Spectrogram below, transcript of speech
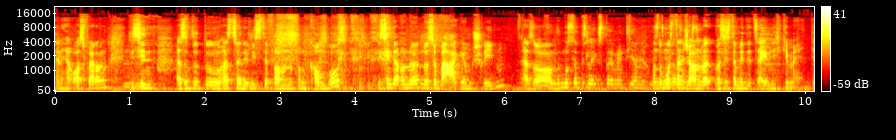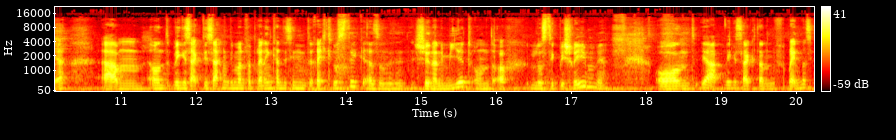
eine Herausforderung. Die sind, also du, du hast so eine Liste von, von Kombos, die sind aber nur, nur so vage umschrieben. Also Und du musst ein bisschen experimentieren. und du musst dann schauen, wa- was ist damit jetzt eigentlich gemeint. Ja? Ähm, und wie gesagt, die Sachen, die man verbrennen kann, die sind recht lustig, also schön animiert und auch lustig beschrieben. Ja? Und ja, wie gesagt, dann verbrennt man sie.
